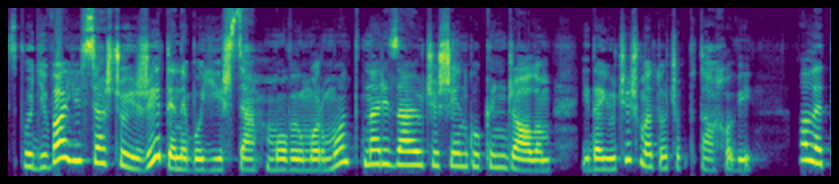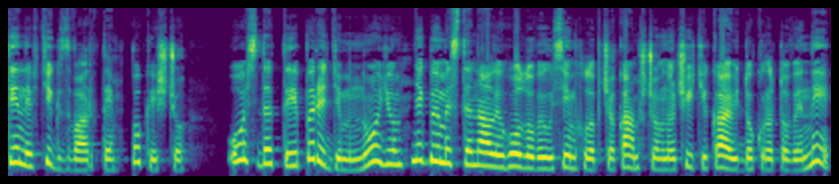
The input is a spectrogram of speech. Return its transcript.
Сподіваюся, що й жити не боїшся, мовив Мормонт, нарізаючи шинку кинджалом і даючи шматочок птахові. Але ти не втік з варти, поки що. Ось де ти переді мною, якби ми стинали голови усім хлопчакам, що вночі тікають до кротовини,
